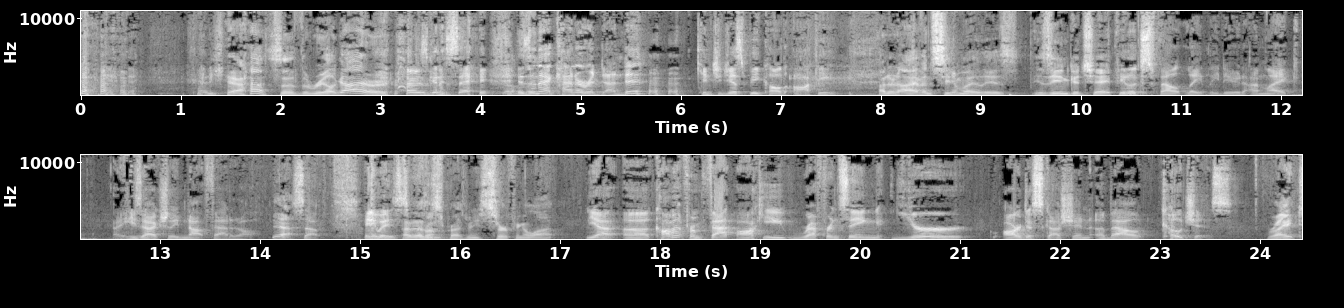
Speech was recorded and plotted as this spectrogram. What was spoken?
yeah, so the real guy, or I was going to say, isn't that kind of redundant? Can't you just be called Aki? I don't know. I haven't seen him lately. Is is he in good shape? He looks felt lately, dude. I'm like, he's actually not fat at all. Yeah. So, anyways, that doesn't from- surprise me. Surfing a lot. Yeah, uh, comment from Fat Aki referencing your our discussion about coaches. Right.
